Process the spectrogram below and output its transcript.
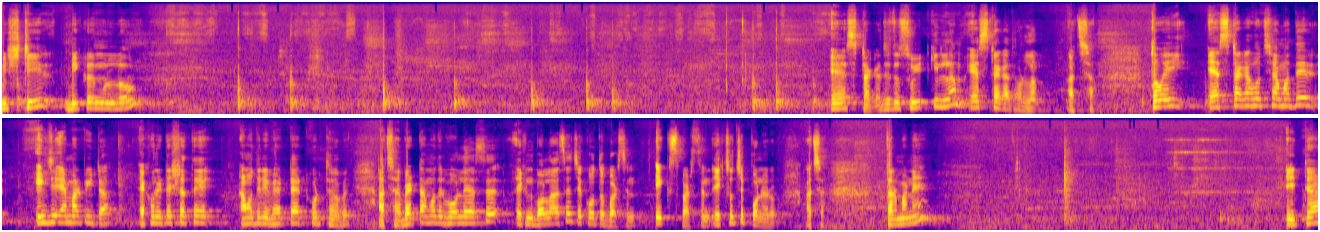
মিষ্টির বিক্রয় মূল্য এস টাকা। যেহেতু সুইট কিনলাম এস টাকা ধরলাম। আচ্ছা। তো এই এস টাকা হচ্ছে আমাদের, এই যে এমআরপিটা এখন এটার সাথে আমাদের এই ভ্যাটটা অ্যাড করতে হবে। আচ্ছা ভ্যাটটা আমাদের বলে আছে, এখন বলা আছে যে কত পার্সেন্ট এক্স পার্সেন্ট এক্স হচ্ছে পনেরো। আচ্ছা তার মানে এটা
